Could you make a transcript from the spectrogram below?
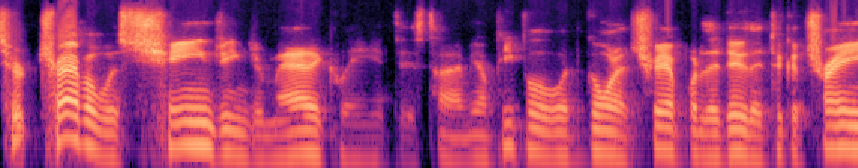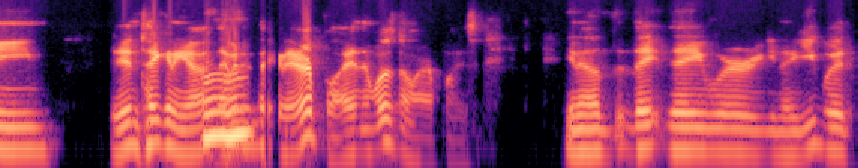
tra- travel was changing dramatically at this time. You know, people would go on a trip. What did they do? They took a train. They didn't take any. They Mhm. didn't take an airplane. There was no airplanes. You know, they they were. You know, you would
